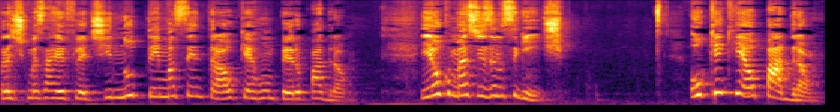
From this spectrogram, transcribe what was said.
para a gente começar a refletir no tema central que é romper o padrão. E eu começo dizendo o seguinte: o que, que é o padrão?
